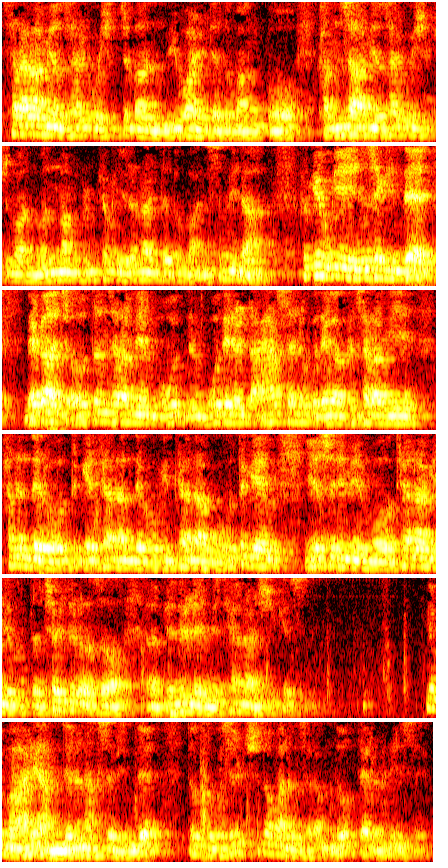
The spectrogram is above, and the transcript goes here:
사랑하며 살고 싶지만 미워할 때도 많고 감사하며 살고 싶지만 원망 불평이 일어날 때도 많습니다. 그게 우리의 인생인데 내가 어떤 사람의 모델을 딱 써놓고 내가 그 사람이 하는 대로 어떻게 태어났는데 거기 태어나고 어떻게 예수님이 뭐 태어나기 전부터 철들어서 어, 베들레헴에 태어날 수 있겠습니까? 말이 안 되는 학설인데 또 그것을 추동하는 사람도 때로는 있어요.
